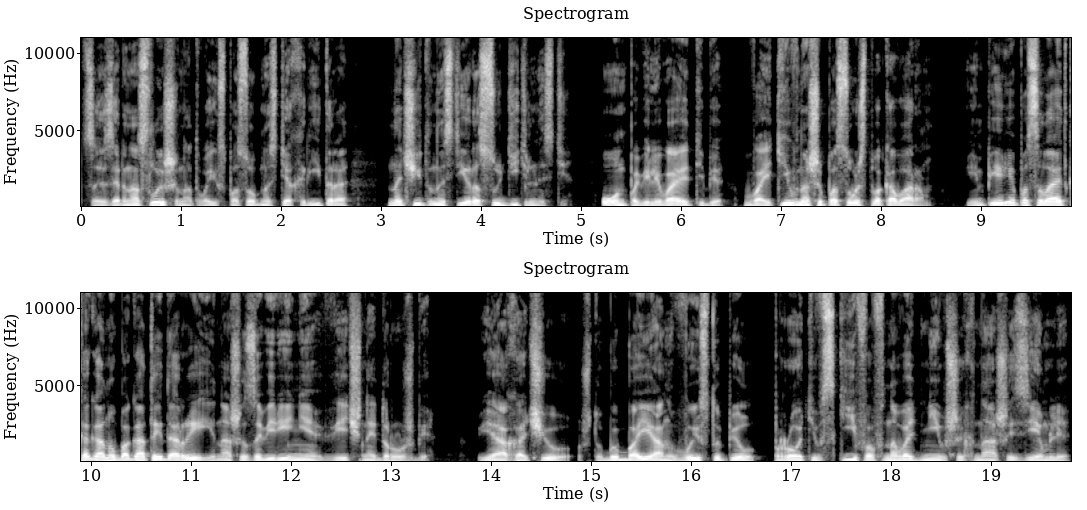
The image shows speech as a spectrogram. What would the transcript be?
Цезарь наслышан о твоих способностях ритора, начитанности и рассудительности. Он повелевает тебе войти в наше посольство коваром. Империя посылает Кагану богатые дары и наше заверение в вечной дружбе. Я хочу, чтобы Баян выступил против скифов, наводнивших наши земли,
